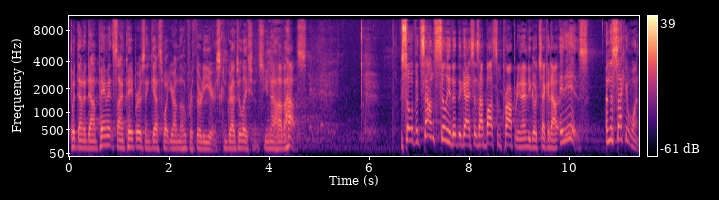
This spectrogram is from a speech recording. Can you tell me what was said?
put down a down payment, sign papers, and guess what? You're on the hook for 30 years. Congratulations. You now have a house. So if it sounds silly that the guy says, I bought some property and I need to go check it out, it is. And the second one,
